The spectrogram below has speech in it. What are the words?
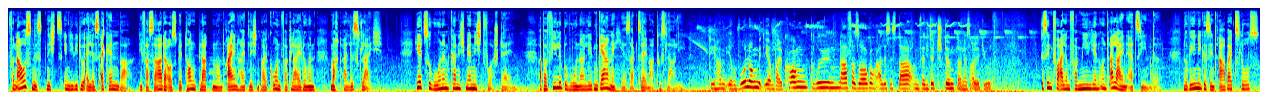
Von außen ist nichts Individuelles erkennbar. Die Fassade aus Betonplatten und einheitlichen Balkonverkleidungen macht alles gleich. Hier zu wohnen kann ich mir nicht vorstellen. Aber viele Bewohner leben gerne hier, sagt Selma Tuslali. Die haben ihre Wohnung mit ihrem Balkon, Grün, Nahversorgung, alles ist da. Und wenn das stimmt, dann ist alles gut. Es sind vor allem Familien und Alleinerziehende. Nur wenige sind arbeitslos,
